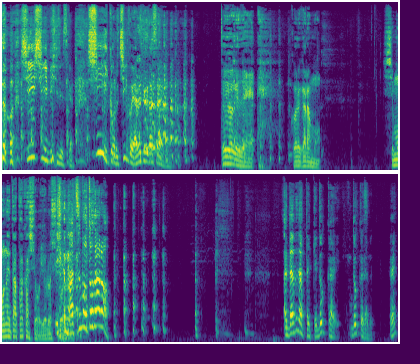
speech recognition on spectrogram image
の、CCB ですから。C イコールチンコやめてくださいよ。というわけで、これからも、下ネタ高しをよろしくお願いします。松本だろあ、ダメだったっけ？どっか、どっかダメ？え？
